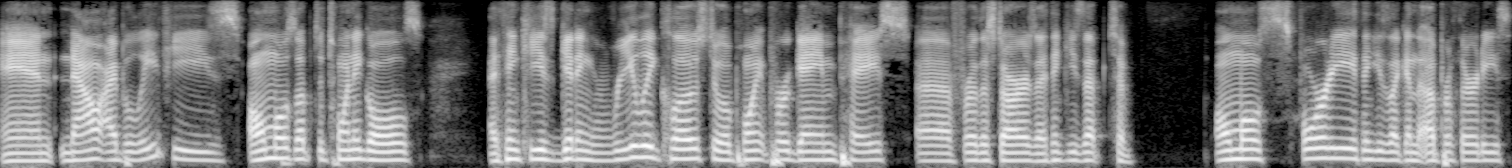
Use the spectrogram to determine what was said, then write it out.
And now I believe he's almost up to 20 goals. I think he's getting really close to a point per game pace uh, for the Stars. I think he's up to almost 40. I think he's like in the upper 30s.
